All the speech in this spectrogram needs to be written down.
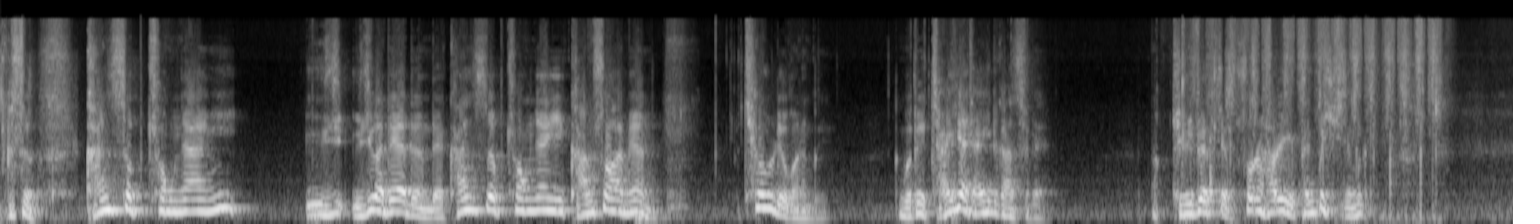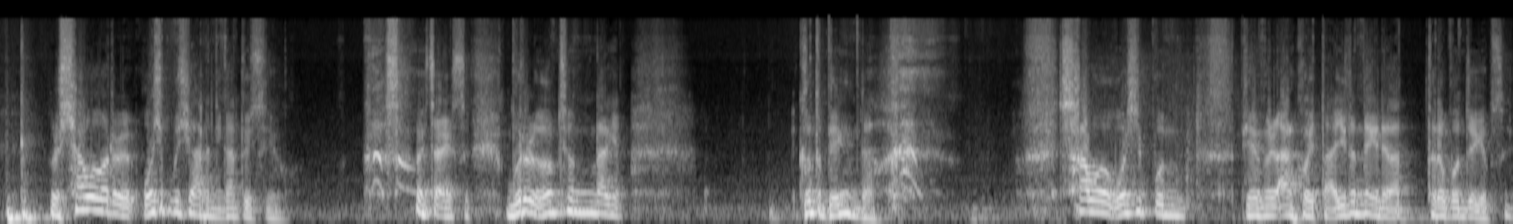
그래서 간섭 총량이 유지, 유지 가 돼야 되는데 간섭 총량이 감소하면 채우려고 하는 거예요. 그럼 어떻게 자기가 자기를 간섭해. 막 길백색 손을 하루에 100번씩 그리고 샤워를 50분씩 하는 인간도 있어요. 샤워장에서 물을 엄청나게, 그것도 병입니다. 샤워 50분 병을 앓고 있다. 이런 얘기 내가 들어본 적이 없어요.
